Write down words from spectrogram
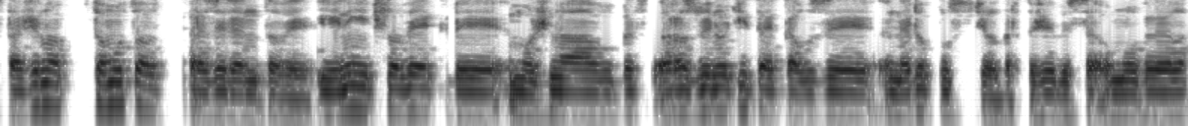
staženo k tomuto prezidentovi. Jiný člověk by možná vůbec rozvinutí té kauzy nedopustil, protože by se omluvil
